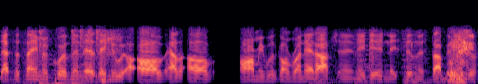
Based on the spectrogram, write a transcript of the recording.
That's the same equivalent as they knew uh, uh, Army was going to run that option, and they did, and they still didn't stop it either.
